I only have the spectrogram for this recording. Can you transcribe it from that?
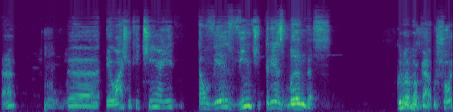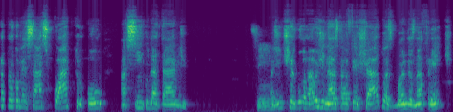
tá? Uh, eu acho que tinha aí talvez 23 bandas. O show era para começar às quatro ou às cinco da tarde. Sim. A gente chegou lá, o ginásio estava fechado, as bandas na frente.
